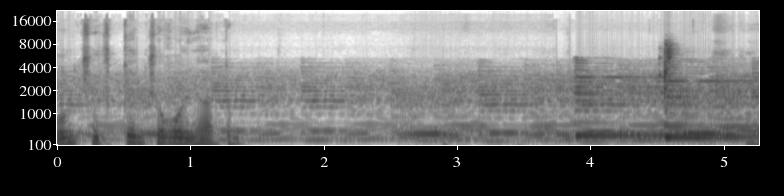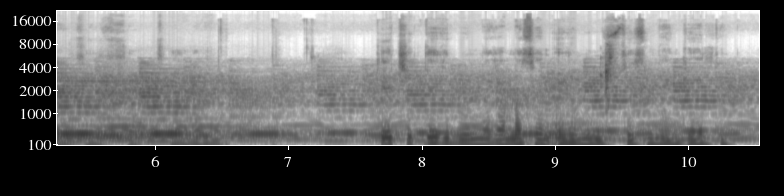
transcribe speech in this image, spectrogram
Bunu çocukken çok oynardım. Gerçekleri bilmez ama sen ölümün üstesinden geldin.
